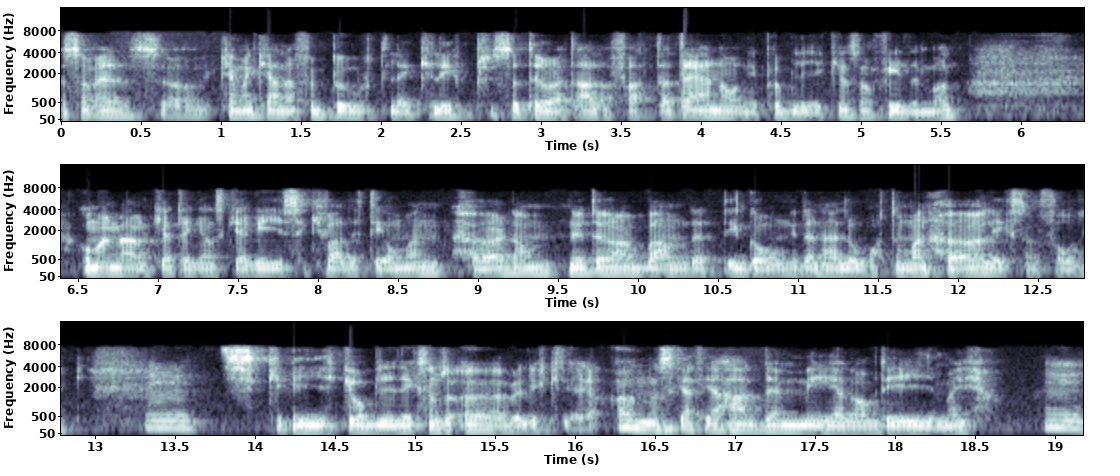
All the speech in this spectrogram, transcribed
som är så, kan man kalla för bootleg-klipp så tror jag att alla fattar att det är någon i publiken som filmar. Och man märker att det är ganska risig kvalitet och man hör dem, nu drar bandet igång den här låten och man hör liksom folk Mm. skrika och bli liksom så överlyckliga. Jag önskar att jag hade mer av det i mig. Mm.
